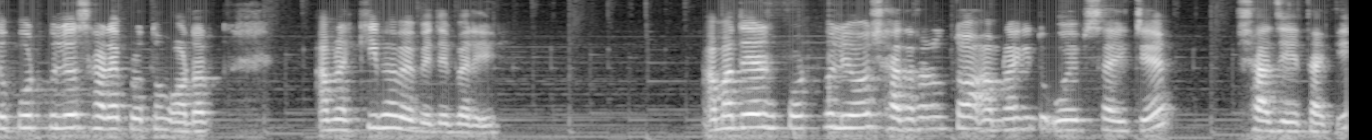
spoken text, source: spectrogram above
তো পোর্টফোলিও ছাড়া প্রথম অর্ডার আমরা কীভাবে পেতে পারি? আমাদের পোর্টফোলিও সাধারণত আমরা কিন্তু ওয়েবসাইটে সাজিয়ে থাকি।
